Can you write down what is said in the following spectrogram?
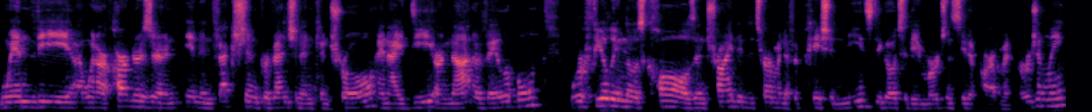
when the uh, when our partners are in, in, infection prevention and control and ID are not available, we're fielding those calls and trying to determine if a patient needs to go to the emergency department urgently,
